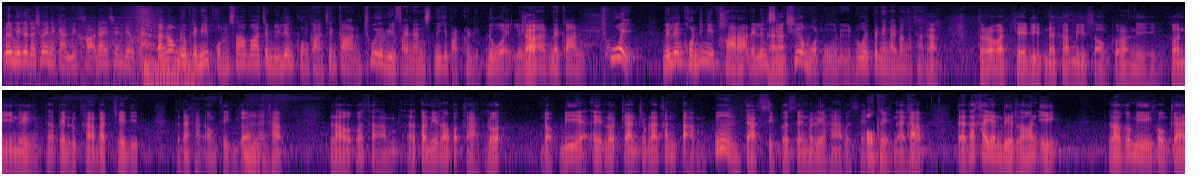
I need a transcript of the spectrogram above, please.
เรื่องนี้ก็จะช่วยในการวิเคราะห์ได้เช่นเดียวกัน แต่นอกเหนือไปจากนี้ผมทราบว่าจะมีเรื่องโครงการเช่นการช่วยรีไฟแนนซ์หนี้บัตรเครดิตด้วย หรือครับว่าในการช่วยในเรื่องคนที่มีภาระในเรื่องฮะ สินเชื่อหมวดหมู่อื่นด้วยเป็นยังไงบ้างครับท่าน ครับสำหรับบัตรเครดิตนะครับมี 2 กรณี กรณีหนึ่งถ้าเป็นลูกค้าบัตรเครดิต ธนาคารออมสินก่อนอืม นะครับ เราก็สามเอ่อตอนนี้เราประกาศลด ดอกเบี้ยเอ้ยลดการชำระขั้นต่ำอืมจาก 10%มาเหลือ 5%โอเคนะครับ ครับแต่ถ้าใครยังเดือดร้อนอีก เราก็มีโครงการ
